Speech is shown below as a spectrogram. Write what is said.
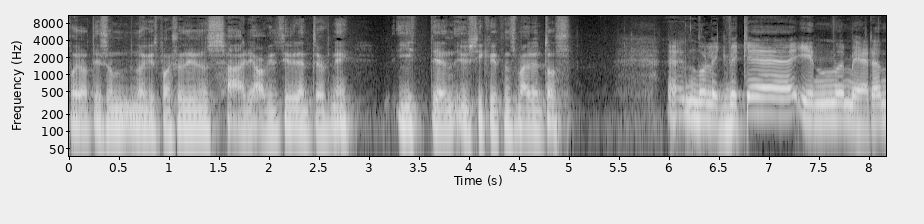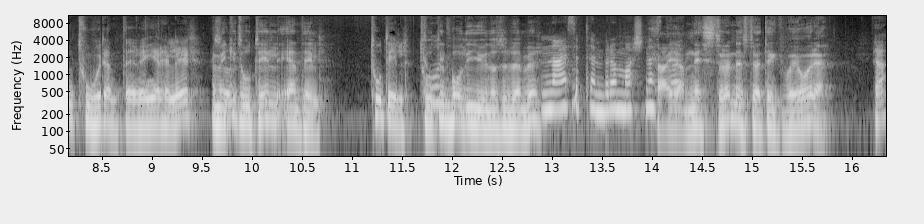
for at liksom, Norges Bank skal drive en særlig aggressiv renteøkning, gitt den usikkerheten som er rundt oss. Eh, nå legger vi ikke inn mer enn to rentehevinger heller. Men ikke to til? Én til? To til. To, to til både i juni og september? Nei, september og mars neste år. Ja, ja, neste år er neste år jeg tenker på i år, jeg. Ja,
